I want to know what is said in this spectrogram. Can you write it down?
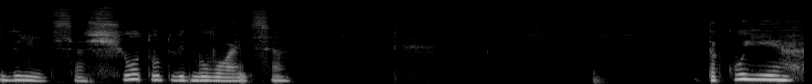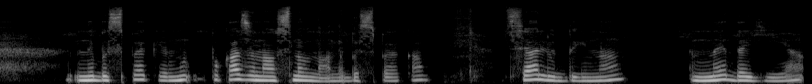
Дивіться, що тут відбувається. Такої небезпеки, ну, показана основна небезпека. Ця людина не дає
